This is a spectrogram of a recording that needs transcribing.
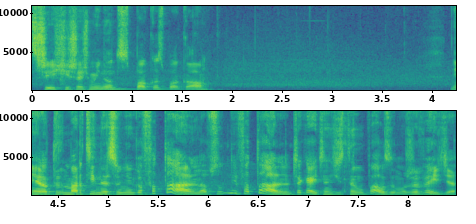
36 minut, spoko, spoko. Nie no, ten Martinez u niego fatalny, absolutnie fatalny. Czekajcie, nacisnę mu pauzę, może wyjdzie.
